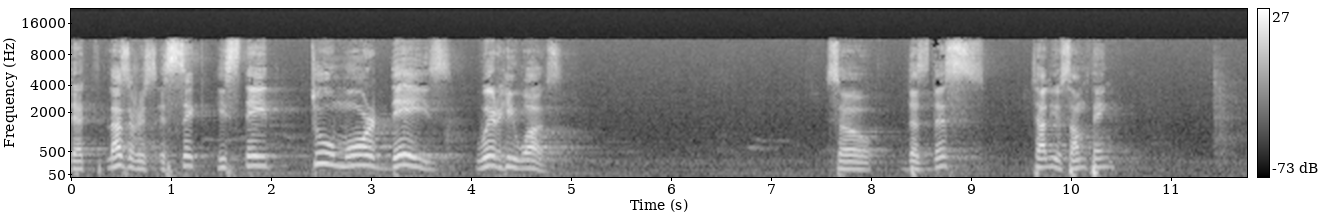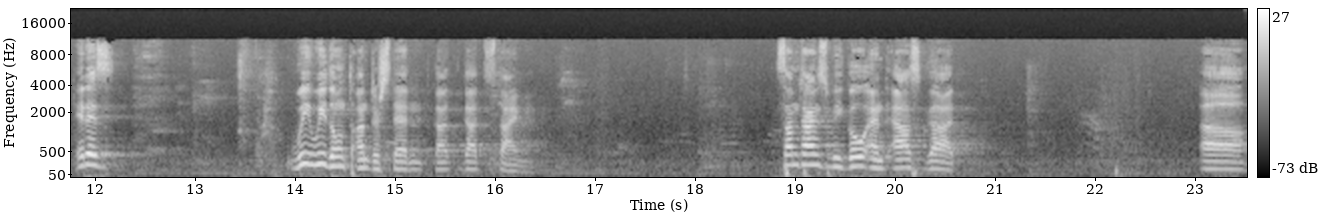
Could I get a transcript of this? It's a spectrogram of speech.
that Lazarus is sick, he stayed two more days where he was. So, does this tell you something? It is, we, we don't understand God, God's timing. Sometimes we go and ask God, uh,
